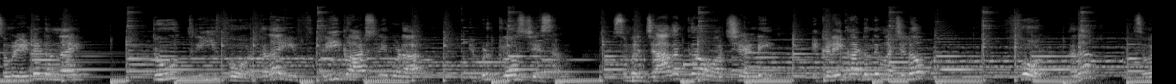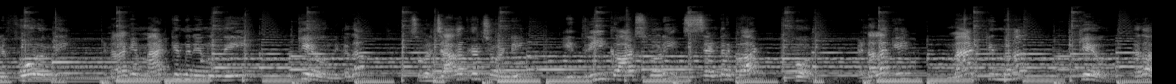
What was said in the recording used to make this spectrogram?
సో మరి ఏంటంటే ఉన్నాయి? టూ త్రీ ఫోర్ కదా? ఈ త్రీ కార్డ్స్ని కూడా ఇప్పుడు క్లోజ్ చేశాను సో మరి జాగ్రత్తగా వాచ్ చేయండి. ఇక్కడ ఏ కార్డ్ ఉంది మధ్యలో? ఫోర్ కదా? సో మరి ఫోర్ ఉంది. అండ్ అలాగే మ్యాట్ కింద ఏముంది కే ఉంది కదా? సో మరి జాగ్రత్తగా చూడండి. ఈ త్రీ కార్డ్స్లోని సెంటర్ కార్డ్ ఫోర్ అండ్ అలాగే మ్యాట్ కిందన కే కదా?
